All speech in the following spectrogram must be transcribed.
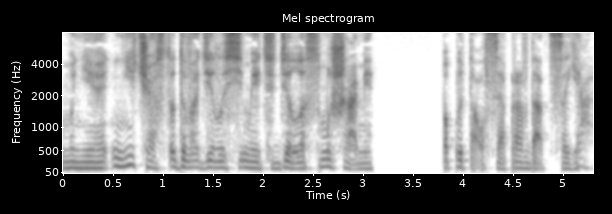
«Мне нечасто доводилось иметь дело с мышами», — попытался оправдаться я.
